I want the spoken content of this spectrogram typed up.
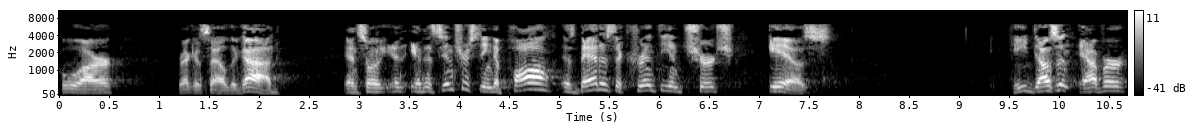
who are reconciled to God. And so, and it's interesting that Paul, as bad as the Corinthian church is, he doesn't ever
